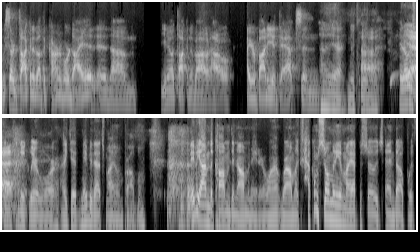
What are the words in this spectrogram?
we started talking about the carnivore diet and, um, you know, talking about how, how your body adapts and, Uh, yeah, nuclear. uh, war. it always yeah. comes to nuclear war. I get maybe that's my own problem. Maybe I'm the common denominator where, where I'm like, how come so many of my episodes end up with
